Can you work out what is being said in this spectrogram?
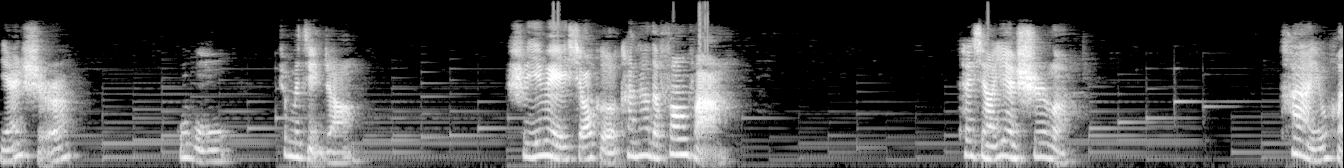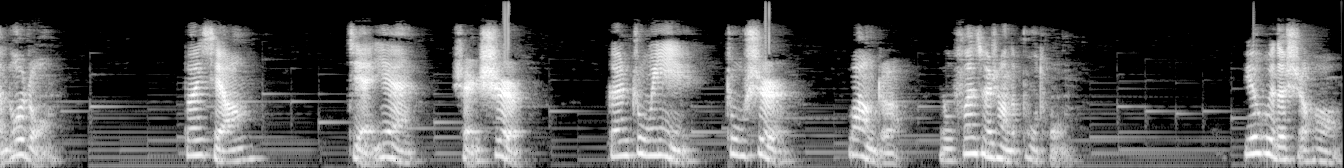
眼屎，姑姑这么紧张，是因为小葛看他的方法太像验尸了。看有很多种，端详、检验、审视，跟注意、注视、望着有分寸上的不同。约会的时候。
